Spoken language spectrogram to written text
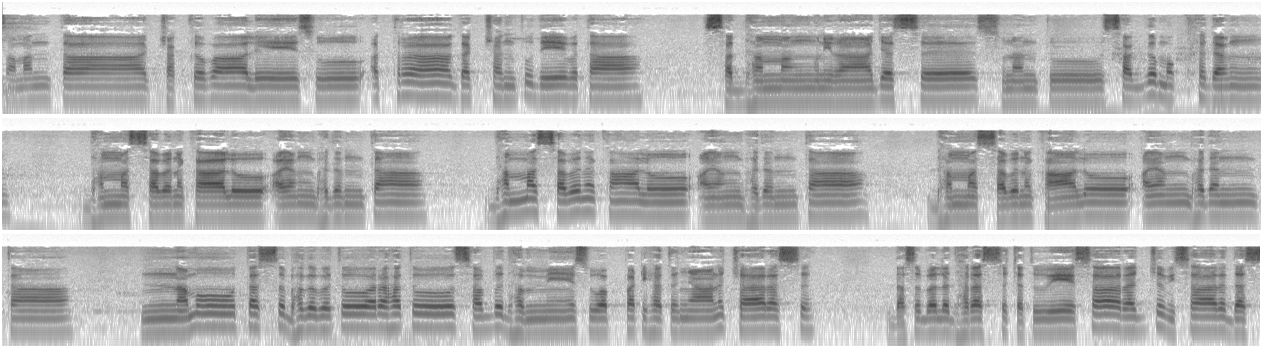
සමන්ත චක්කවාලේසු අත්‍රා ගච්ඡන්තු දේවතා සද්ධම්මං මුනි රාජස්ස සුනන්තු සග්ග මොක්ඛදං ධම්මස්සවන කාලෝ අයං භදන්තා ධම්මස්සවන කාලෝ අයං භදන්තා ධම්මස්සවන කාලෝ අයං භදන්තා නමෝ තස්ස භගවතෝ අරහතෝ සබ්බ ධම්මේසු අප්පටිහත ඥානචාරස්ස දසබල ධරස්ස චතුවේසා රජ්‍ය විසර දස්ස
